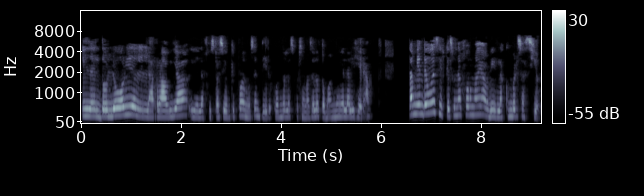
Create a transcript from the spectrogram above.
y del dolor y de la rabia y de la frustración que podemos sentir cuando las personas se lo toman muy a la ligera, también debo decir que es una forma de abrir la conversación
